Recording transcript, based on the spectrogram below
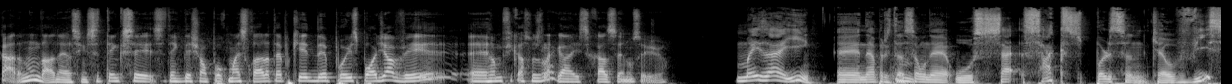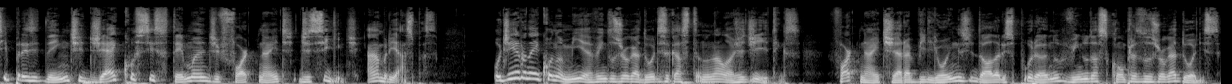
Cara, não dá, né? Assim, você tem que ser, você tem que deixar um pouco mais claro, até porque depois pode haver é, ramificações legais, caso você não seja. Mas aí, é, na apresentação, hum. né, o Sa Sax Person, que é o vice-presidente de ecossistema de Fortnite, diz o seguinte, abre aspas. O dinheiro na economia vem dos jogadores gastando na loja de itens. Fortnite gera bilhões de dólares por ano vindo das compras dos jogadores.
